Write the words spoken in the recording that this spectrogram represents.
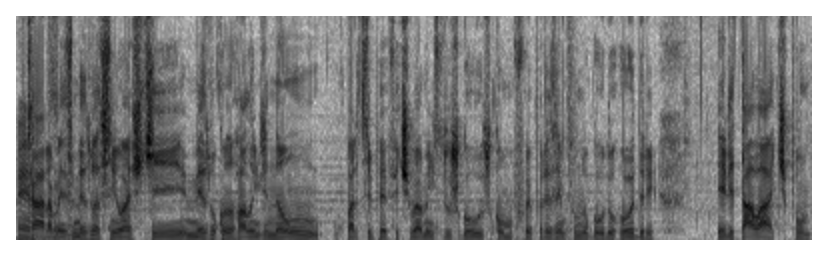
É. Cara, mas mesmo assim, eu acho que, mesmo quando o Haaland não participa efetivamente dos gols, como foi, por exemplo, no gol do Rodri, ele tá lá, tipo.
